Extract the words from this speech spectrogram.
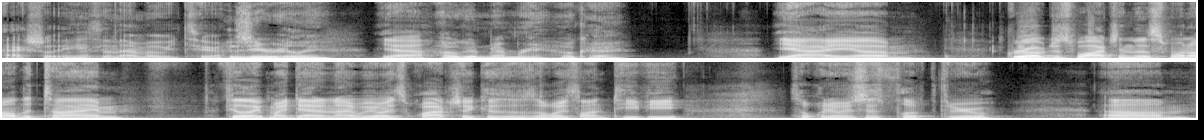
Actually, he's in that movie too. Is he really? Yeah, Oh, good memory. Okay. yeah. I um, grew up just watching this one all the time. I feel like my dad and I we always watched it because it was always on TV, so we always just flip through. Um,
